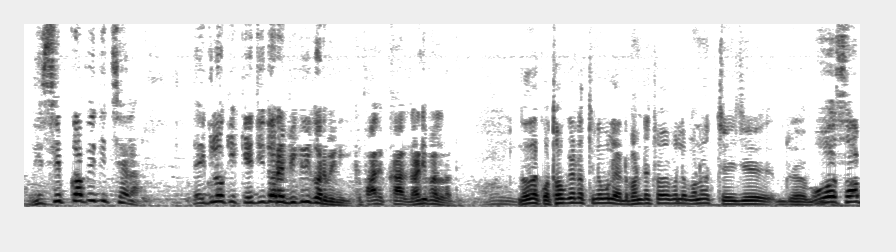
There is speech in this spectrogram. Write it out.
রিসিভ কপি দিচ্ছে না। এগুলো কি কেজি দরে বিক্রি করবে নি গাড়ি পাল্লাতে। দাদা কোথাও কি একটা তৃণমূল অ্যাডভান্টেজ পাবে বলে মনে হচ্ছে? এই যে ও সব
